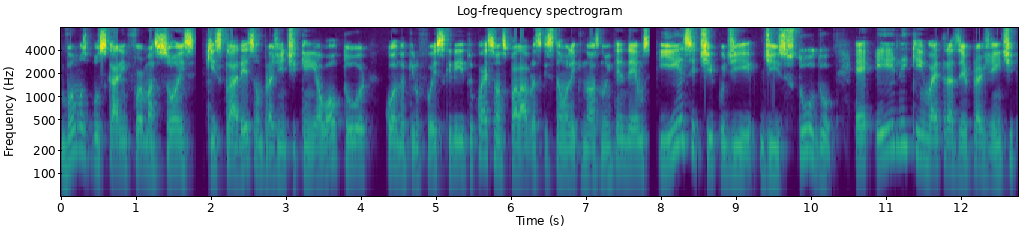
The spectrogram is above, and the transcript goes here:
vamos buscar informações que esclareçam para a gente quem é o autor, quando aquilo foi escrito, quais são as palavras que estão ali que nós não entendemos. E esse tipo de, de estudo é ele quem vai trazer para a gente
